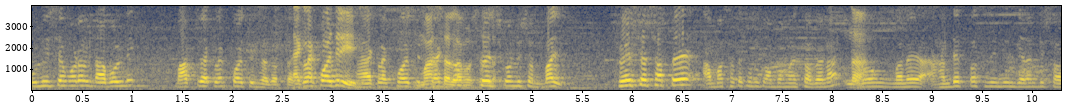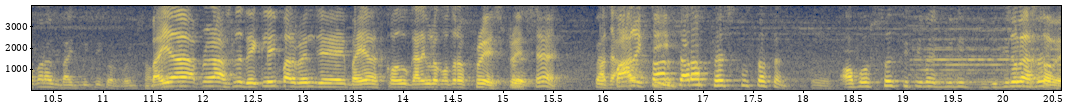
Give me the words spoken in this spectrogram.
উনিশে মডেল ডাবল ডিস্ক মাত্র এক লাখ পঁয়ত্রিশ হাজার টাকা। এক লাখ পঁয়ত্রিশ? হ্যাঁ এক লাখ পঁয়ত্রিশ। ফ্রেশ কন্ডিশন ভাই ফ্রেশের সাথে আমার সাথে কোনো কম্প্রোমাইজ হবে না। এবং মানে হান্ড্রেড পার্সেন্ট ইঞ্জিন গ্যারান্টি সহকারে আমি বাইক বিক্রি করব ইনশাআল্লাহ। ভাইয়া আপনারা আসলে দেখলেই পারবেন যে ভাইয়া গাড়িগুলো কতটা ফ্রেশ ফ্রেশ হ্যাঁ? আচ্ছা আরেকটি। যারা ফ্রেশ খুঁজতেছেন অবশ্যই সিটি বাইক বিডি চলে আসতে হবে।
